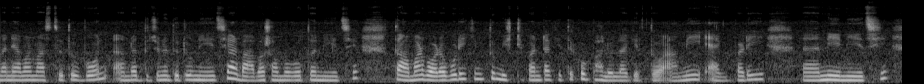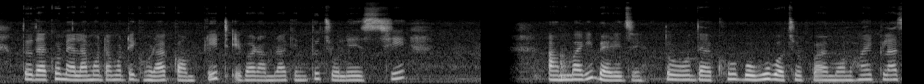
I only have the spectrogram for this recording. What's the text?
মানে আমার মাস্তুতো বোন, আমরা দুজনে দুটো নিয়েছি আর বাবা সম্ভবত নিয়েছে। তো আমার বরাবরই কিন্তু মিষ্টি পানটা খেতে খুব ভালো লাগে। তো আমি একবারেই নিয়ে নিয়েছি। তো দেখো, মেলা মোটামুটি ঘোরা কমপ্লিট। এবার আমরা কিন্তু চলে এসেছি আমবাড়ি ব্যারেজে। তো দেখো বহু বছর পর, মনে হয় ক্লাস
